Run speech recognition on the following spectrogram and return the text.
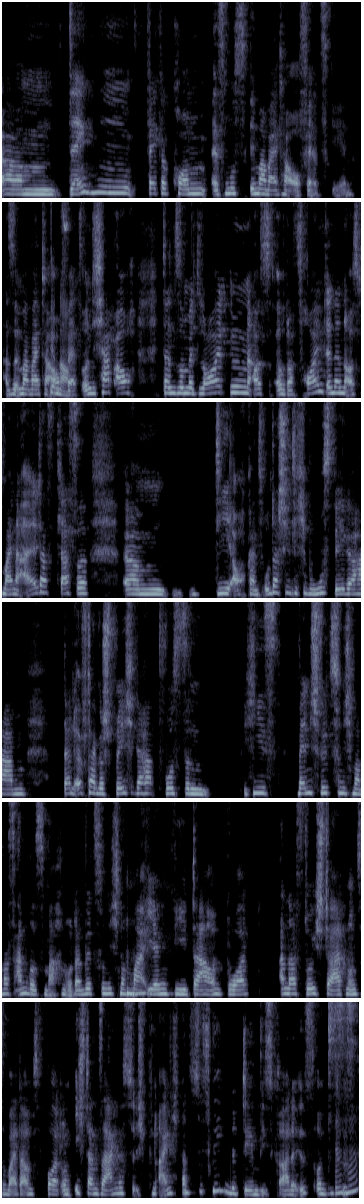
ähm, Denken weggekommen, es muss immer weiter aufwärts gehen. Also immer weiter genau. aufwärts. Und ich habe auch dann so mit Leuten aus oder Freundinnen aus meiner Altersklasse, ähm, die auch ganz unterschiedliche Berufswege haben, dann öfter Gespräche gehabt, wo es dann hieß, Mensch, willst du nicht mal was anderes machen oder willst du nicht noch mhm. mal irgendwie da und dort anders durchstarten und so weiter und so fort. Und ich dann sagen müsste, ich bin eigentlich ganz zufrieden mit dem, wie es gerade ist. Und das mhm. ist,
